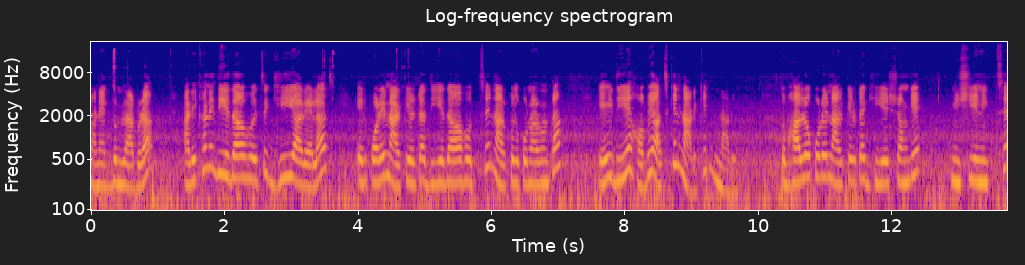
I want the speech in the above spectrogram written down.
মানে একদম লাবড়া। আর এখানে দিয়ে দেওয়া হয়েছে ঘি আর এলাচ। এরপরে নারকেলটা দিয়ে দেওয়া হচ্ছে, নারকেল কোনানোটা এই দিয়ে হবে আজকে নারকেল নাড়ু। তো ভালো করে নারকেলটা ঘিয়ের সঙ্গে মিশিয়ে নিচ্ছে।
